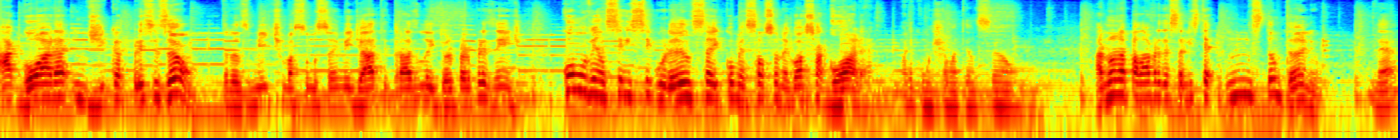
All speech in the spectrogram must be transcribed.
Agora indica precisão. Transmite uma solução imediata e traz o leitor para o presente. Como vencer insegurança e começar o seu negócio agora? Olha como chama atenção. A nona palavra dessa lista é instantâneo, né?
